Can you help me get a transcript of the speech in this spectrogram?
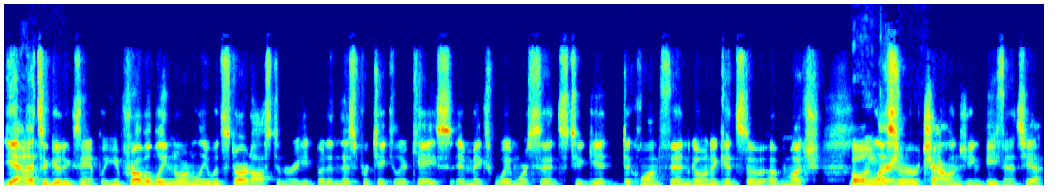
Yeah, uh, that's a good example. You probably normally would start Austin Reed, but in this particular case, it makes way more sense to get Dequan Finn going against a, a much Bowling lesser Green. challenging defense. Yeah.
